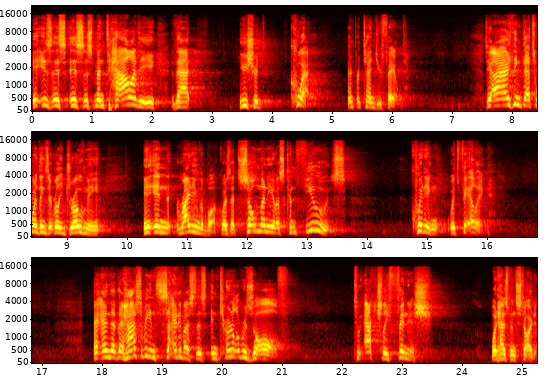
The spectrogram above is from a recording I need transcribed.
is, this, is this mentality that you should quit and pretend you failed. See, I think that's one of the things that really drove me in, in writing the book was that so many of us confuse quitting with failing. And that there has to be inside of us this internal resolve to actually finish what has been started.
